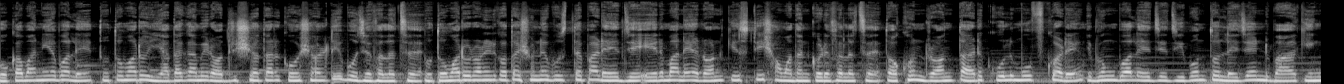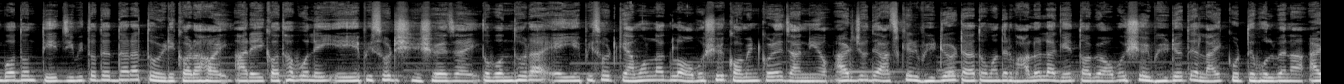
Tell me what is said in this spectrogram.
বোকা বানিয়ে বলে তো তোমারও ইয়াদাগামির অদৃশ্যতার কৌশলটি বুঝে ফেলেছে। তো তোমারও রনের কথা শুনে বুঝতে পারে যে এর মানে রন কেসটি সমাধান করে ফেলেছে। তখন রন তার কুল মুভ করে এবং বলে যে জীবন্ত লেজেন্ড বা কিংবদন্তি জীবিতদের দ্বারা তৈরি করা হয়। আর এই কথা বলেই এই এপিসোড শেষ হয়ে যায়। তো বন্ধুরা, এই এপিসোড কেমন লাগল অবশ্যই কমেন্ট করে জানিও আর যদি আজকের ভিডিওটা তোমাদের ভালো লাগে, তবে অবশ্যই ভিডিওতে লাইক করতে ভুলবে না। আর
